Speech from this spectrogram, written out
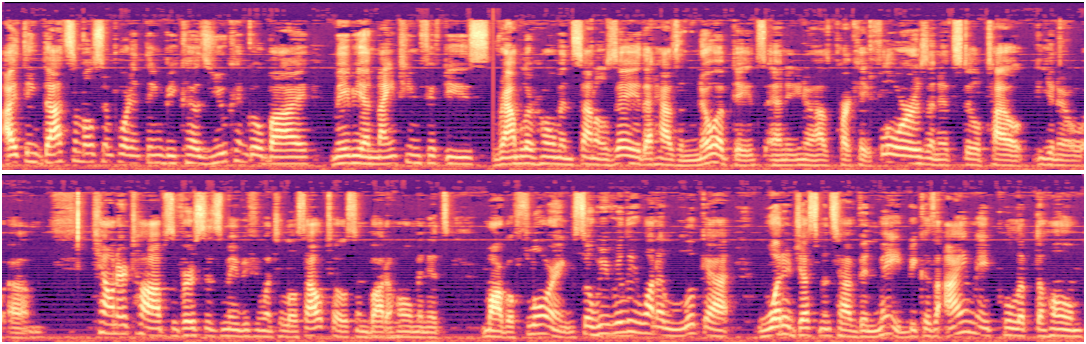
I think that's the most important thing because you can go buy maybe a 1950s Rambler home in San Jose that has no updates and, you know, has parquet floors and it's still tile, you know, um, countertops versus maybe if you went to Los Altos and bought a home and it's marble flooring. So we really want to look at what adjustments have been made because I may pull up the home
